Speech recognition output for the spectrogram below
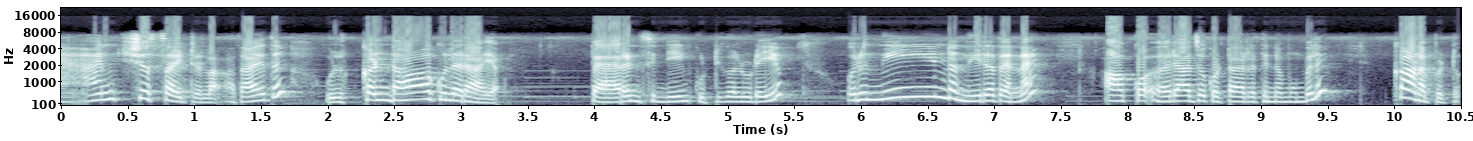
ആൻഷ്യസ് ആയിട്ടുള്ള അതായത് ഉത്കണ്ഠാകുലരായ പാരൻസിന്റെയും കുട്ടികളുടെയും ഒരു നീണ്ട നിര തന്നെ ആ രാജകൊട്ടാരത്തിന്റെ മുമ്പിൽ കാണപ്പെട്ടു.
